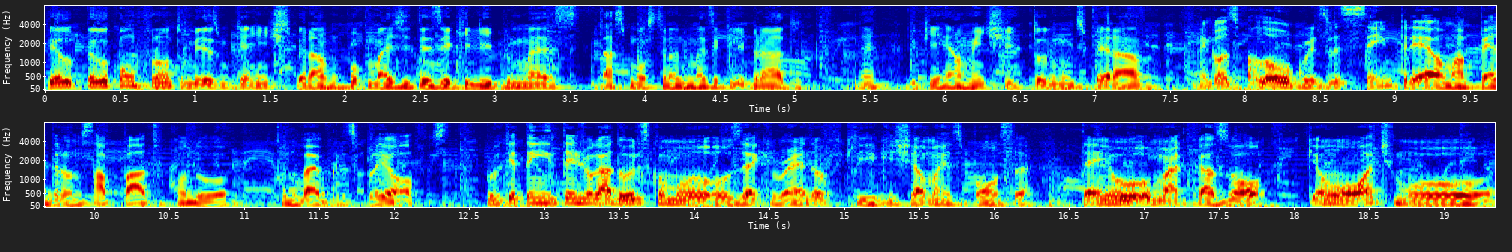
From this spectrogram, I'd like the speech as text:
pelo, pelo confronto mesmo, que a gente esperava um pouco mais de desequilíbrio, mas está se mostrando mais equilibrado, né? Do que realmente todo mundo esperava. O negócio falou, o Grizzlies sempre é uma pedra no sapato quando, quando vai para os playoffs. Porque tem, tem jogadores como o Zach Randolph, que, que chama a responsa, tem o, o Mark Gasol, que é um ótimo,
